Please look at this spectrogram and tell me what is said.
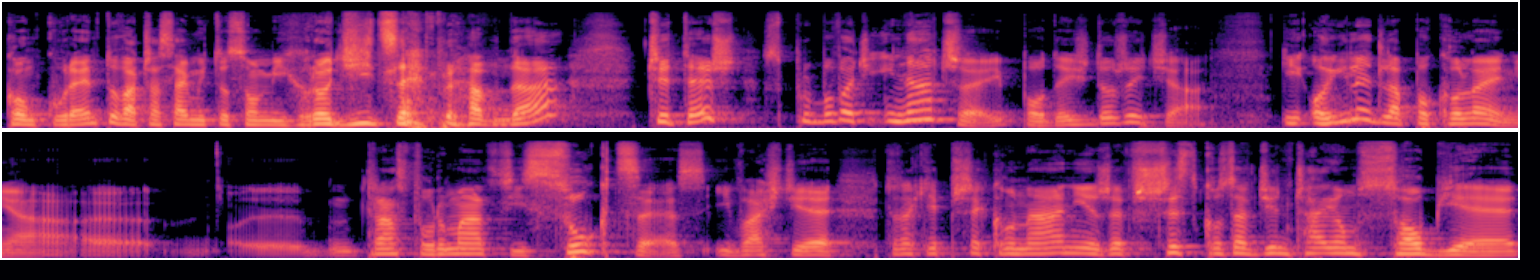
konkurentów, a czasami to są ich rodzice, prawda? Czy też spróbować inaczej podejść do życia. I o ile dla pokolenia e, e, transformacji, sukces i właśnie to takie przekonanie, że wszystko zawdzięczają sobie,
